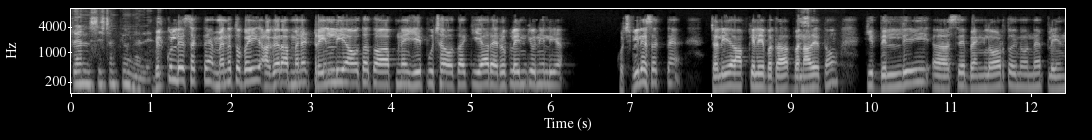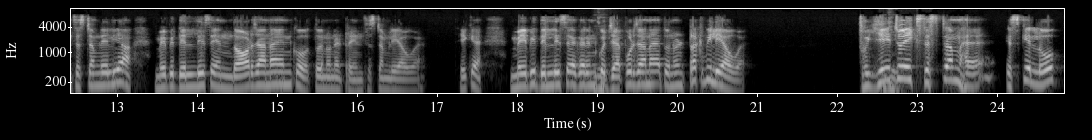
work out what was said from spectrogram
ट्रेन सिस्टम क्यों ना ले? बिल्कुल ले सकते हैं। मैंने तो भाई अगर आप मैंने ट्रेन लिया होता तो आपने ये पूछा होता कि यार एरोप्लेन क्यों नहीं लिया? कुछ भी ले सकते हैं। चलिए आपके लिए बता बना देता हूँ कि दिल्ली से बेंगलोर तो इन्होंने प्लेन सिस्टम ले लिया। मे बी दिल्ली से इंदौर जाना है इनको तो इन्होंने ट्रेन सिस्टम लिया हुआ है। ठीक है? मे बी दिल्ली से अगर इनको जयपुर जाना है तो इन्होंने ट्रक भी लिया हुआ है। तो ये जो। एक सिस्टम है इसके लोग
